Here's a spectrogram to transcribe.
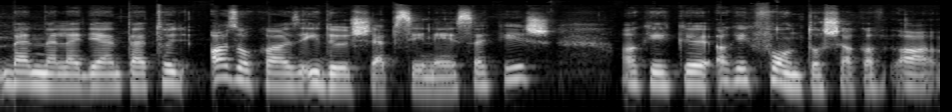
benne legyen, tehát hogy azok az idősebb színészek is, akik, akik fontosak a, a,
